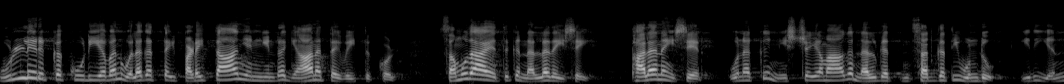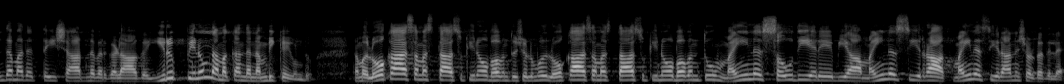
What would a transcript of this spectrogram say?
உள்ளிருக்கக்கூடியவன் உலகத்தை படைத்தான் என்கின்ற ஞானத்தை வைத்துக்கொள். சமுதாயத்துக்கு நல்லதை செய். பலனை சேர். உனக்கு நிச்சயமாக நல்க சர்க்கத்தி உண்டு. இது எந்த மதத்தை சார்ந்தவர்களாக இருப்பினும் நமக்கு அந்த நம்பிக்கை உண்டு. நம்ம லோகா சமஸ்தா சுகினோ பவந்து சொல்லும்போது லோகா சமஸ்தா சுகினோ பவந்து minus Saudi Arabia minus Iraq minus ஈரான்னு சொல்றது இல்லை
